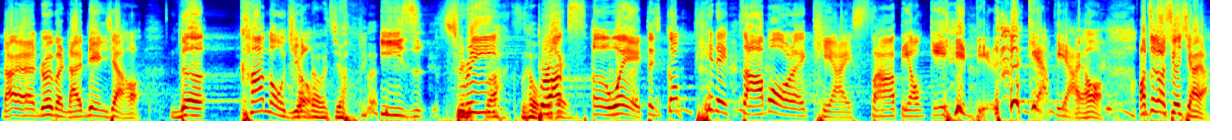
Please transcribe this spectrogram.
来，Raymond 来念一下哈。The Kanojo is three blocks away。就是讲，迄个查某咧，徛三条街边，徛起来吼。啊，这个学起来啊，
